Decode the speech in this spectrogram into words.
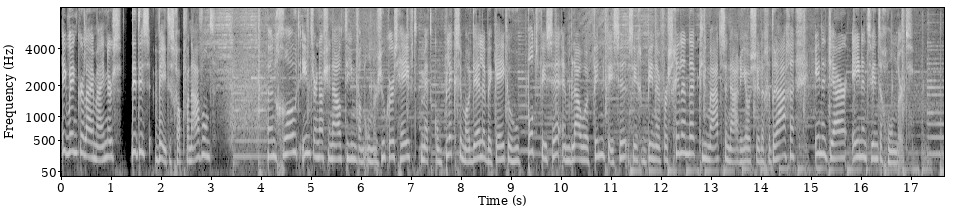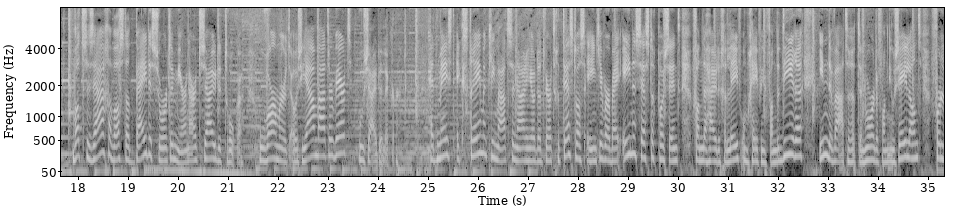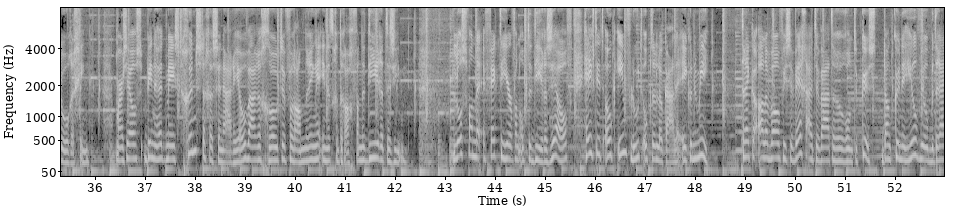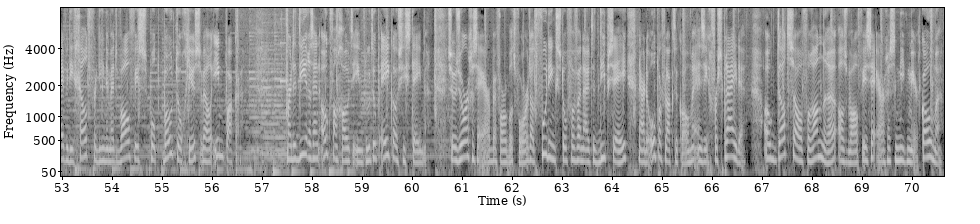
Ik ben Carlijn Meinders. Dit is Wetenschap vanavond. Een groot internationaal team van onderzoekers heeft met complexe modellen bekeken hoe potvissen en blauwe vinvissen zich binnen verschillende klimaatscenario's zullen gedragen in het jaar 2100. Wat ze zagen was dat beide soorten meer naar het zuiden trokken. Hoe warmer het oceaanwater werd, hoe zuidelijker. Het meest extreme klimaatscenario dat werd getest was eentje waarbij 61% van de huidige leefomgeving van de dieren in de wateren ten noorden van Nieuw-Zeeland verloren ging. Maar zelfs binnen het meest gunstige scenario waren grote veranderingen in het gedrag van de dieren te zien. Los van de effecten hiervan op de dieren zelf, heeft dit ook invloed op de lokale economie. Trekken alle walvissen weg uit de wateren rond de kust, dan kunnen heel veel bedrijven die geld verdienen met walvis-spotboottochtjes wel inpakken. Maar de dieren zijn ook van grote invloed op ecosystemen. Zo zorgen ze er bijvoorbeeld voor dat voedingsstoffen vanuit de diepzee naar de oppervlakte komen en zich verspreiden. Ook dat zal veranderen als walvissen ergens niet meer komen.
